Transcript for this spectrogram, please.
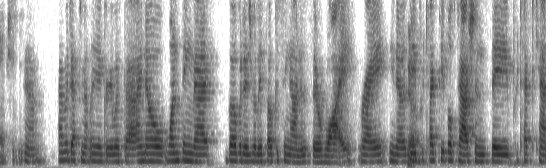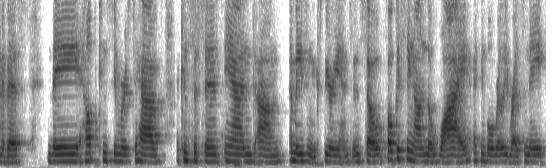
absolutely. Yeah I would definitely agree with that. I know one thing that Boveda is really focusing on is their why, right? You know, yeah. they protect people's passions, they protect cannabis, they help consumers to have a consistent and um, amazing experience. And so focusing on the why, I think will really resonate,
